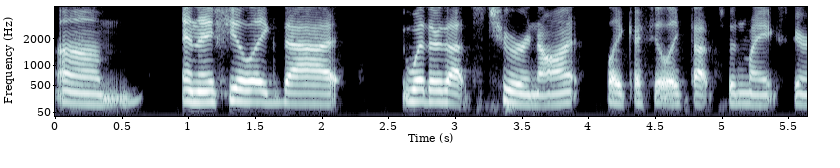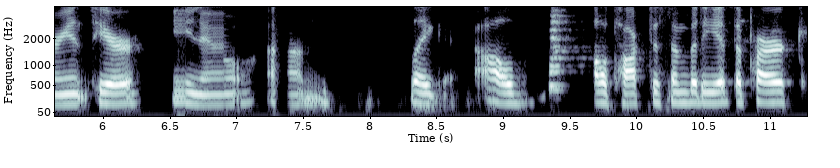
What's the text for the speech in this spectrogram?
Um and I feel like that whether that's true or not like i feel like that's been my experience here you know um like i'll i'll talk to somebody at the park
